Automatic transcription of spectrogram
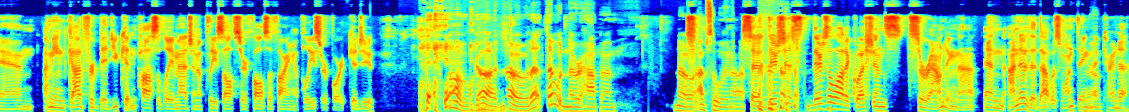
And I mean, God forbid, you couldn't possibly imagine a police officer falsifying a police report, could you? Oh God, no! That that would never happen. No, So- absolutely not. So there's just there's a lot of questions surrounding that, and I know that that was one thing Yeah. that kind of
